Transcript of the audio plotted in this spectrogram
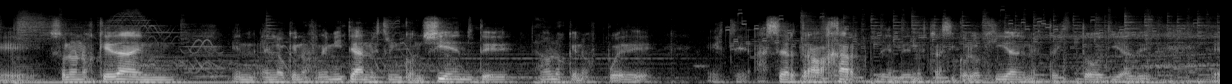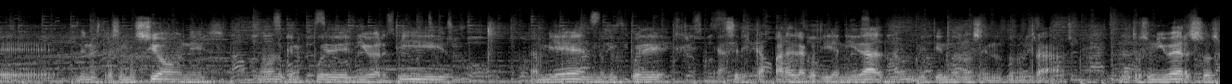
Eh, solo nos queda en, en- en lo que nos remite a nuestro inconsciente, ¿no? lo que nos puede este, hacer trabajar de, nuestra psicología, de nuestra historia, de, eh, de nuestras emociones, ¿no? lo que nos puede divertir también, lo que nos puede hacer escapar de la cotidianidad, ¿no? metiéndonos en, otra- otros universos,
